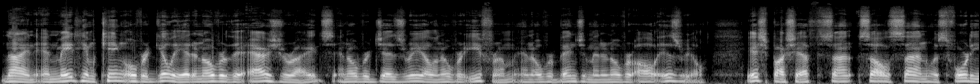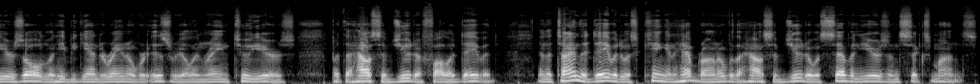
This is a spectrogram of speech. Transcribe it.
9. And made him king over Gilead, and over the Ashurites, and over Jezreel, and over Ephraim, and over Benjamin, and over all Israel. Ishbosheth, son, Saul's son, was forty years old when he began to reign over Israel, and reigned two years. But the house of Judah followed David. And the time that David was king in Hebron over the house of Judah was seven years and six months.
